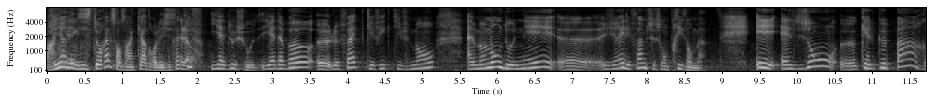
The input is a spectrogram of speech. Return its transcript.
Rien n'existerait sans un cadre législatif. il y a deux choses. Il y a d'abord euh, le fait qu'effectivement, à un moment donné, euh, je dirais, les femmes se sont prises en main. Et elles ont euh, quelque part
